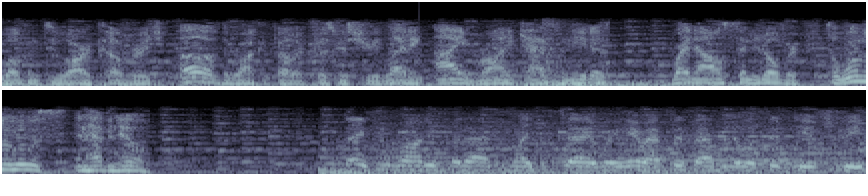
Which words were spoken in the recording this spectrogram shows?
Welcome to our coverage of the Rockefeller Christmas tree lighting. I am Ronnie Castaneda. Right now, I'll send it over to Wilnir Louis in Heaven Hill. Thank you, Ronnie, for that. Like you said, we're here at Fifth Avenue and 50th Street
